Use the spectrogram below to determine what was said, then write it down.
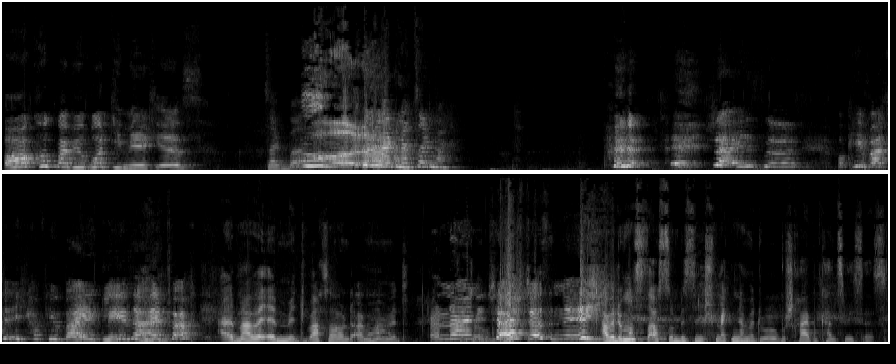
Oh, guck mal, wie rot die Milch ist. Sag mal. Zeig mal, zeig mal. Scheiße. Okay, warte, ich habe hier beide Gläser einfach. Einmal äh, mit Wasser und einmal mit. Oh nein, ich schaff das nicht. Aber du musst auch so ein bisschen schmecken, damit du beschreiben kannst, wie es ist.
